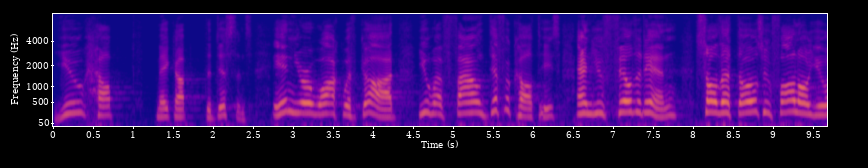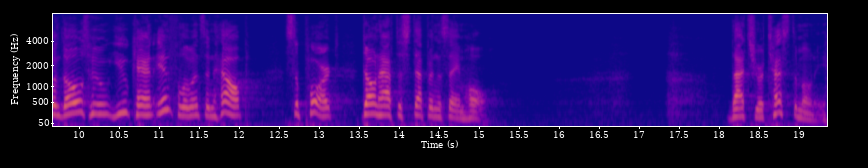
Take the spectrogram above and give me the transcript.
You helped make up the distance. In your walk with God, you have found difficulties and you filled it in so that those who follow you and those who you can influence and help, support, don't have to step in the same hole. That's your testimony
